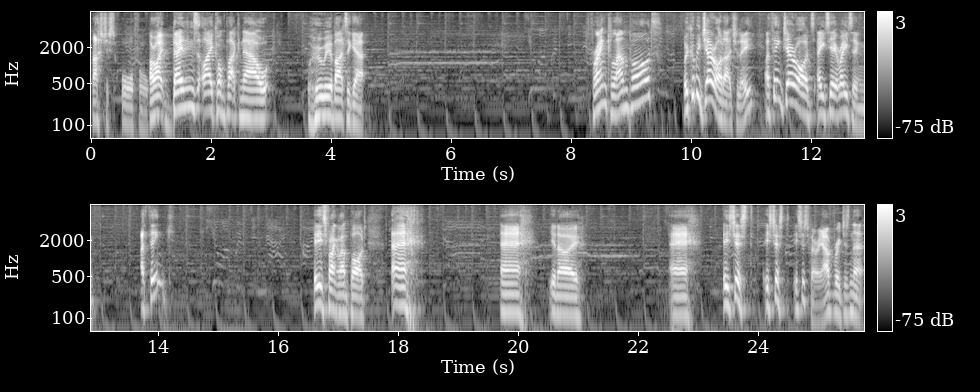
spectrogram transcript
That's just awful. All right, Ben's icon pack now. Who are we about to get? Frank Lampard? Or it could be Gerrard, actually. I think Gerrard's 88 rating. I think. It is Frank Lampard. Eh. Eh. You know. Eh. It's just, it's just, it's just very average, isn't it?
